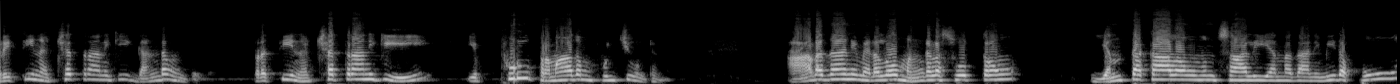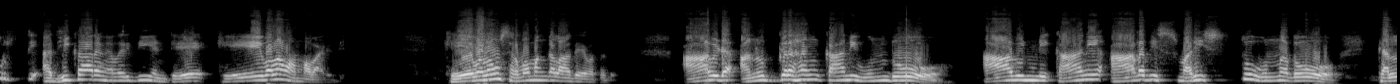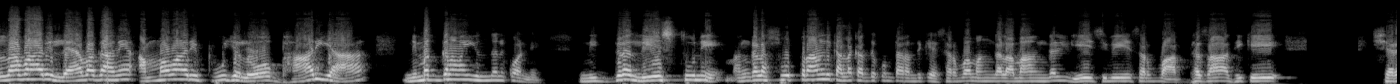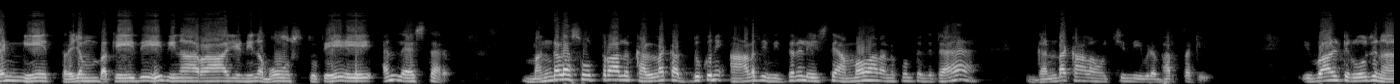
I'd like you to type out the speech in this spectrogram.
ప్రతి నక్షత్రానికి గండం ఉంటుంది. ప్రతి నక్షత్రానికి ఎప్పుడూ ప్రమాదం పొంచి ఉంటుంది. ఆడదాని మెడలో మంగళసూత్రం ఎంతకాలం ఉంచాలి అన్న దాని మీద పూర్తి అధికారం ఎవరిది అంటే కేవలం అమ్మవారిది. కేవలం సర్వమంగళాదేవతది. ఆవిడ అనుగ్రహం కాని ఉందో ఆవిడ్ని కాని ఆడది స్మరిస్తూ ఉన్నదో తెల్లవారి లేవగానే అమ్మవారి పూజలో భార్య నిమగ్నమై ఉందనుకోండి నిద్ర లేస్తూనే మంగళసూత్రాల్ని కళ్ళకద్దుకుంటారు. అందుకే సర్వమంగళ మాంగళ్యే శివే సర్వార్థ సాధికే శరణ్యే త్రయంబకే దేవి నారాయణి నమోస్తుతే అని లేస్తారు. మంగళసూత్రాలు కళ్ళకద్దుకుని ఆడది నిద్ర లేస్తే అమ్మవారు అనుకుంటుందిట గండకాలం వచ్చింది ఈవిడ భర్తకి. ఇవాల్టి రోజున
